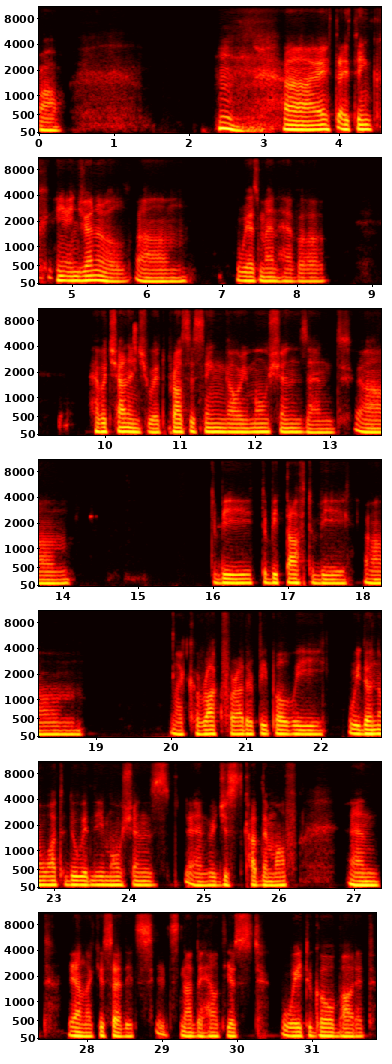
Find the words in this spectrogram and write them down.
wow hmm. uh, I, I think in, in general um, we as men have a have a challenge with processing our emotions and um, to be to be tough to be um, like a rock for other people we we don't know what to do with the emotions and we just cut them off and yeah like you said it's it's not the healthiest way to go about it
